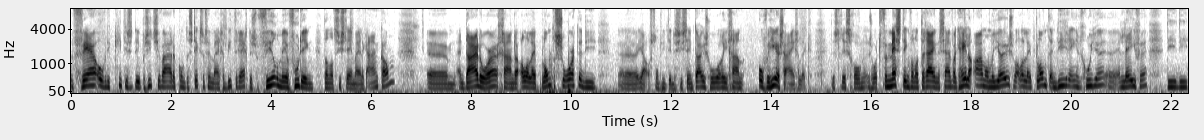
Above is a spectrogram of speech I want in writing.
ver over die kritische depositiewaarde komt de stikstof in mijn gebied terecht. Dus veel meer voeding dan dat systeem eigenlijk aan kan. Um, en daardoor gaan er allerlei plantensoorten die, uh, ja, of soms niet in het systeem thuis horen, die gaan overheersen eigenlijk. Dus er is gewoon een soort vermesting van het terrein. Het zijn vaak hele arme milieus waar allerlei planten en dieren in groeien uh, en leven. Die, die,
